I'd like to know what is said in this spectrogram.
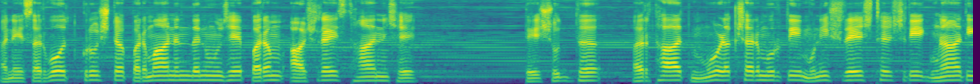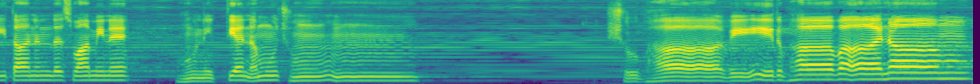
અને સર્વોત્કૃષ્ટ પરમાનંદનું જે પરમ આશ્રય સ્થાન છે, તે શુદ્ધ અર્થાત મૂળ અક્ષરમૂર્તિ મુનિશ્રેષ્ઠ શ્રી ગુણાતીતાનંદ સ્વામીને હું નિત્ય નમું છું. શુભાવીર્ભાવાનામ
